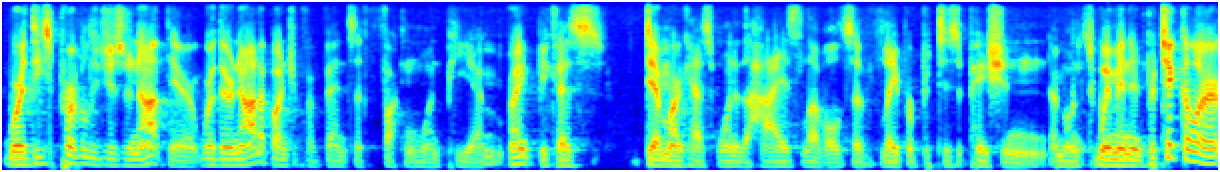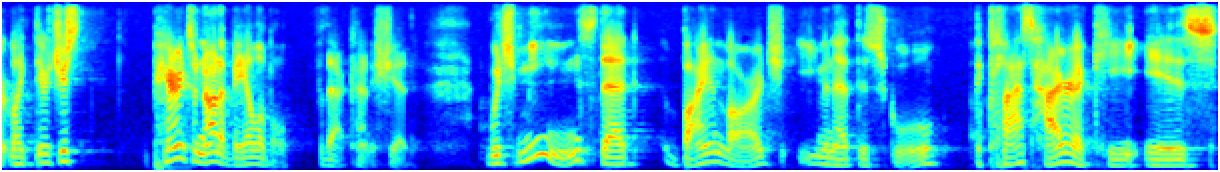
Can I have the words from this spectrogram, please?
where these privileges are not there, where there are not a bunch of events at fucking 1 p.m., right? Because Denmark has one of the highest levels of labor participation amongst women in particular. Like they're just, parents are not available for that kind of shit, which means that by and large, even at this school, the class hierarchy is,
